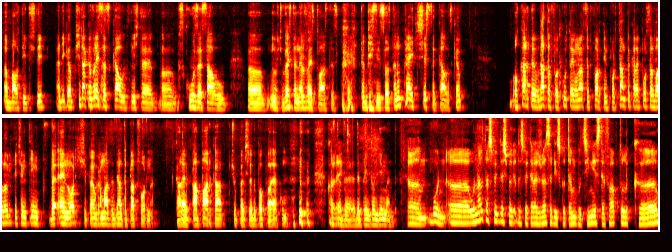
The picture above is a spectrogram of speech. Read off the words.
about it, știi? Adică și dacă vrei da. să-ți cauți niște uh, scuze sau uh, nu știu, vrei să te nervezi tu astăzi pe, pe business-ul ăsta, nu prea ai ce să cauți, că o carte odată făcută e un asset foarte important pe care poți să-l valorifici în timp de N ori și pe o grămadă de alte platforme care apar ca ciupercile după ploaie acum. Asta de, de print on demand. Uh, bun. Uh, un alt aspect despre, despre care aș vrea să discutăm puțin este faptul că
